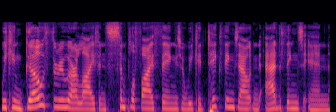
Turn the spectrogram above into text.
We can go through our life and simplify things or we could take things out and add things in.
